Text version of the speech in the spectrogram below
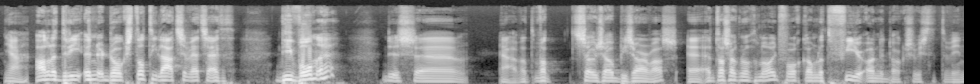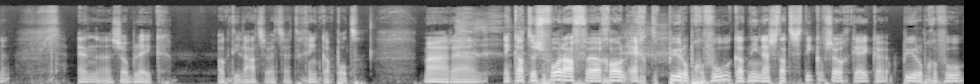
ja, alle drie underdogs tot die laatste wedstrijd, die wonnen. Dus uh, ja, wat, wat sowieso bizar was. Uh, het was ook nog nooit voorgekomen dat vier underdogs wisten te winnen. En zo bleek ook die laatste wedstrijd ging kapot. Maar uh, ik had dus vooraf uh, gewoon echt puur op gevoel. Ik had niet naar statistiek of zo gekeken. Puur op gevoel.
